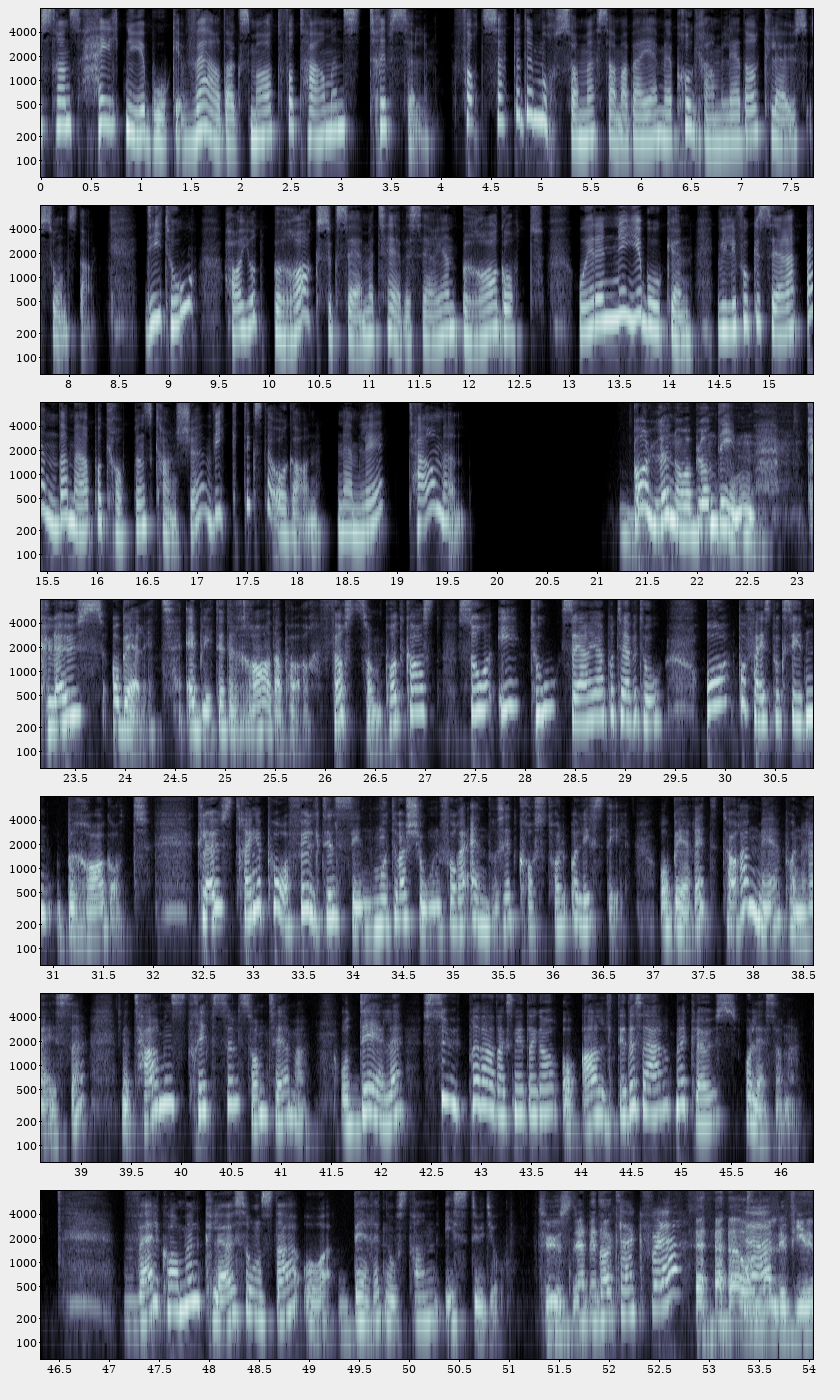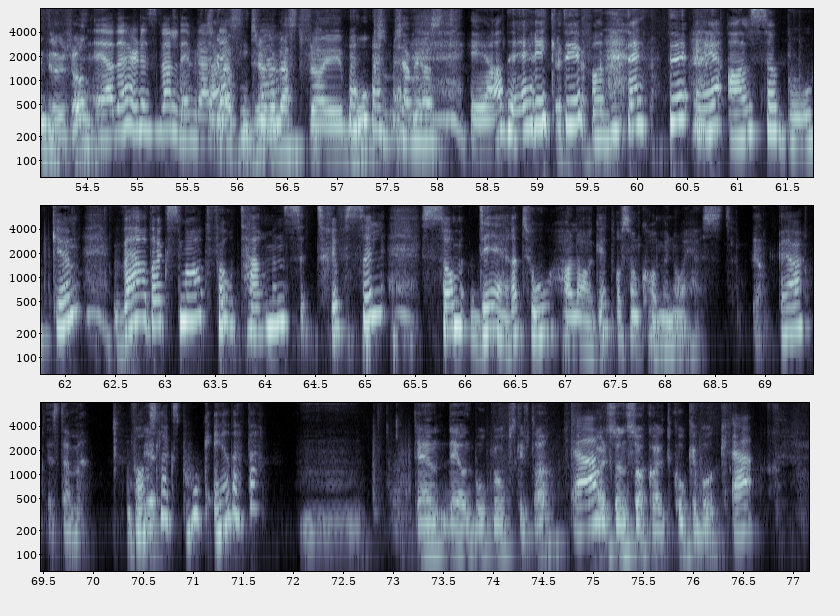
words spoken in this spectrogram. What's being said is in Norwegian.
Berit Nordstrands helt nye bok Hverdagsmat for tarmens trivsel fortsetter det morsomme samarbeidet med programleder Klaus Sonstad. De to har gjort braksuksess med TV-serien Bra godt, og i den nye boken vil de fokusere enda mer på kroppens kanskje viktigste organ, nemlig tarmen. Bollen og blondinen Klaus og Berit er blitt et radarpar, først som podkast, så i to serier på TV 2, og på Facebook-siden Bra godt. Klaus trenger påfyll til sin motivasjon for å endre sitt kosthold og livsstil, og Berit tar han med på en reise med tarmens trivsel som tema, og deler supre hverdagsmiddager og alltid dessert med Klaus og leserne. Velkommen Klaus Onsdag og Berit Nordstrand i studio. Tusen hjertelig takk. Takk for det. og en veldig fin introduksjon. Ja, det hørtes veldig bra ut. Skulle nesten tro du leste fra ei bok som kommer i høst. Ja, det er riktig, for dette er altså boken 'Hverdagsmat for tarmens trivsel', som dere to har laget, og som kommer nå i høst. Ja, Ja. det stemmer. Hva slags bok er dette? Det er, en, det er jo en bok med oppskrifter, Ja. altså en såkalt kokebok. Ja.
